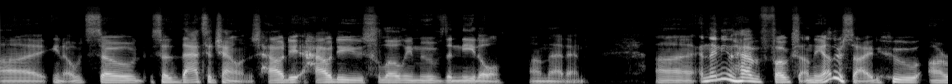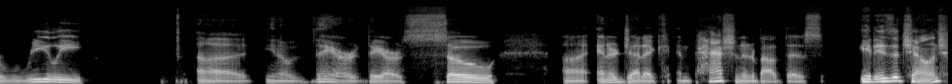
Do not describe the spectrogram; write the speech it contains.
Uh, you know, so so that's a challenge. How do you, how do you slowly move the needle on that end? Uh, and then you have folks on the other side who are really, uh, you know, they are they are so uh, energetic and passionate about this. It is a challenge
